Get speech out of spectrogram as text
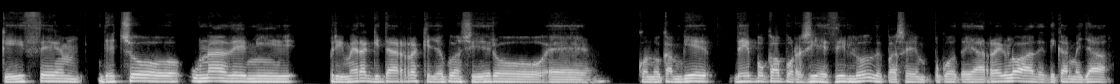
que hice, de hecho, una de mis primeras guitarras que yo considero, eh, cuando cambié de época, por así decirlo, de pasé un poco de arreglo a dedicarme ya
